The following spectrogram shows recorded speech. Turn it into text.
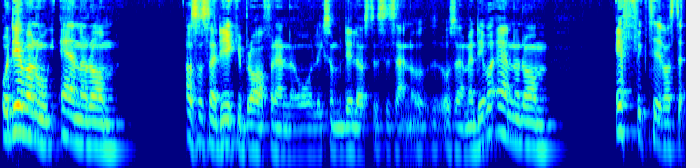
Och det var nog en av de, alltså så här, det gick ju bra för henne och liksom, det löste sig sen och, och så här, men det var en av de effektivaste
